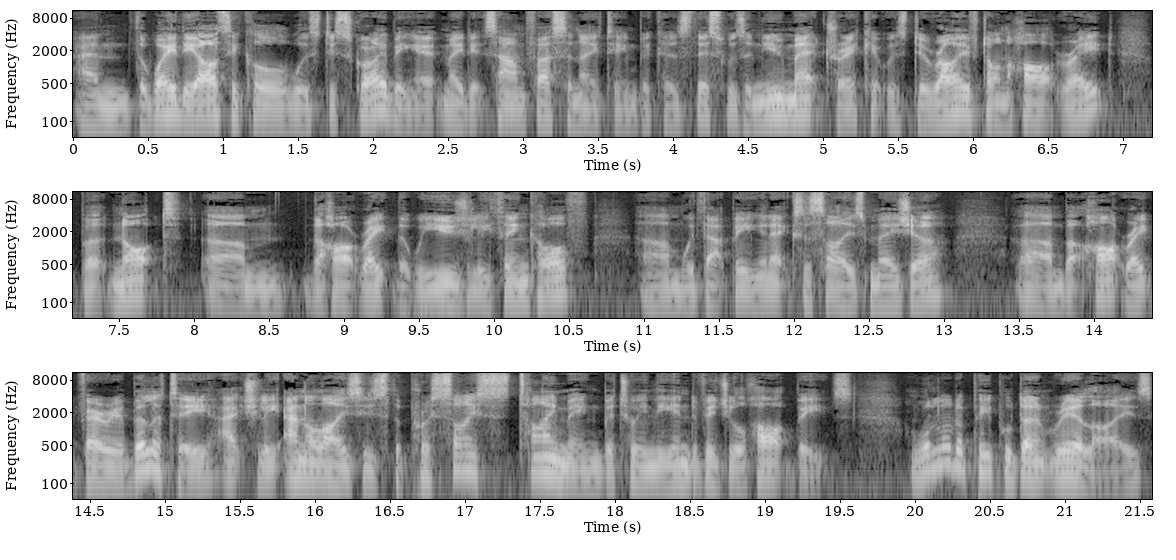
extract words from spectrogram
And the way the article was describing it made it sound fascinating because this was a new metric. It was derived on heart rate, but not um, the heart rate that we usually think of, um, with that being an exercise measure. Um, but heart rate variability actually analyzes the precise timing between the individual heartbeats. And what a lot of people don't realize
